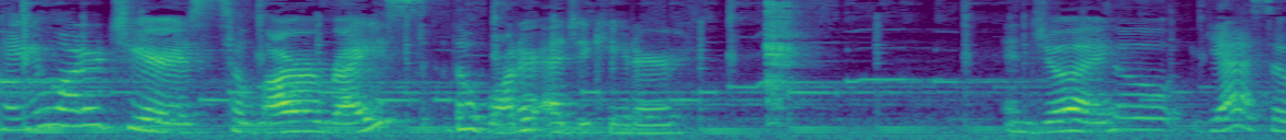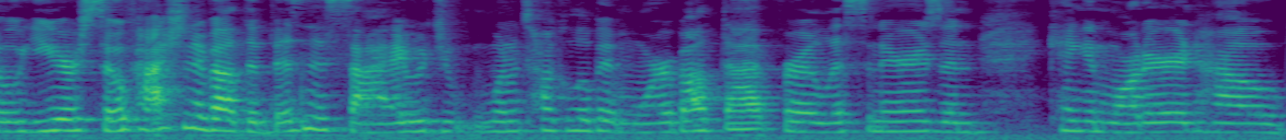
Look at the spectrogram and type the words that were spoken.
Kangen Water cheers to Laura Rice, the water educator. Enjoy. So, yeah, so you're so passionate about the business side. Would you want to talk a little bit more about that for our listeners and Kangen Water and how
